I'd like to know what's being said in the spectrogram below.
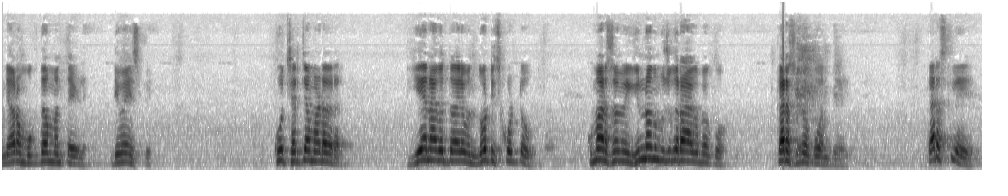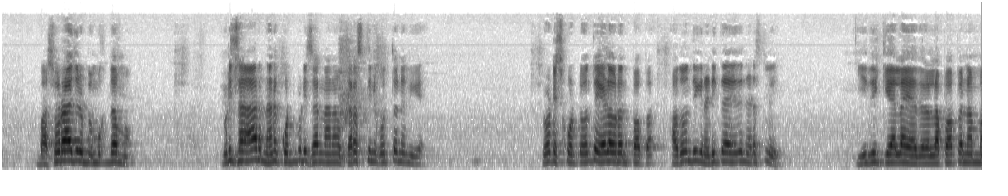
ಇನ್ಯಾರೋ ಯಾರೋ ಮುಗ್ದಮ್ ಅಂತ ಹೇಳಿ, ಡಿ ವೈ ಎಸ್ ಪಿ. ಕೂತು ಚರ್ಚೆ ಮಾಡವ್ರೆ. ಏನಾಗುತ್ತೋ ಅಲ್ಲಿ ಒಂದು ನೋಟಿಸ್ ಕೊಟ್ಟು ಕುಮಾರಸ್ವಾಮಿಗೆ ಇನ್ನೊಂದು ಮುಜುಗರ ಆಗಬೇಕು, ಕರೆಸ್ಬೇಕು ಅಂತೇಳಿ ಕರೆಸ್ಲಿ. ಬಸವರಾಜರು ಮುಗ್ಧಮ್ಮು. ಬಿಡಿ ಸಾರ್, ನನಗೆ ಕೊಟ್ಬಿಡಿ ಸರ್, ನಾನು ಕರೆಸ್ತೀನಿ ಗೊತ್ತು ನನಗೆ. ನೋಟಿಸ್ ಕೊಟ್ಟು ಅಂತ ಹೇಳೋರಂತ ಪಾಪ. ಅದೊಂದಿಗೆ ನಡೀತಾ ಇದೆ, ನಡೆಸಲಿ. ಇದಕ್ಕೆಲ್ಲ ಅದರಲ್ಲ ಪಾಪ ನಮ್ಮ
